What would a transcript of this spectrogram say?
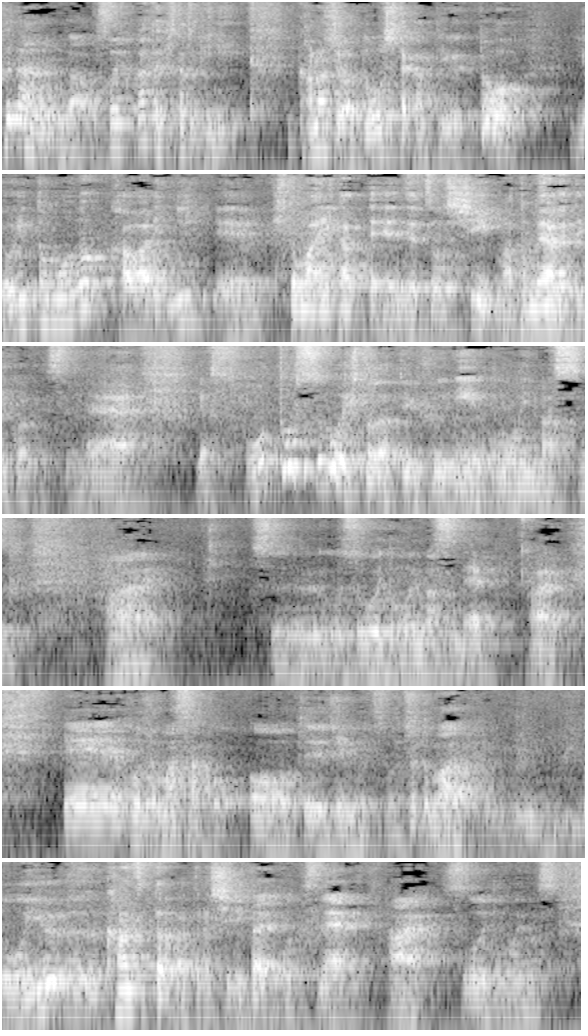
苦難が襲いかかってきた時に彼女はどうしたかというと頼朝の代わりに、えー、人前に立って演説をしまとめ上げていくわけですよね。いや相当すごい人だというふうに思います。はい。すごいと思いますね。はい。えー、北条政子という人物をちょっとまあどういう感じだったのかっていうのは知りたいところですね。はい。すごいと思います。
